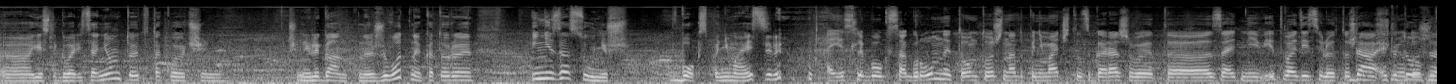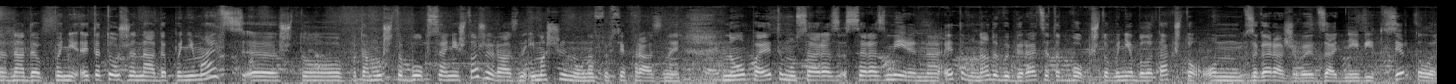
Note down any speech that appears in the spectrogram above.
э, если говорить о нем, то это такое очень, очень элегантное животное, которое и не засунешь в бокс, понимаете ли. А если бокс огромный, то он тоже надо понимать, что загораживает э, задний вид водителю. Это тоже да, это тоже надо это тоже надо понимать, э, что потому что боксы они же тоже разные, и машины у нас у всех разные, но поэтому сораз, соразмеренно этому надо выбирать этот бокс, чтобы не было так, что он загораживает задний вид зеркала,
